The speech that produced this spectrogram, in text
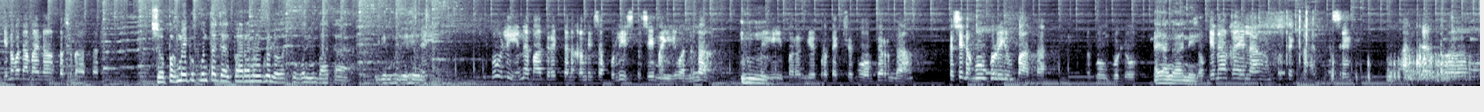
ginawa naman ng kasulatan. So pag may pupunta diyan para manggulo at kukunin yung bata, pwedeng hulihin. Eh, huli na, madirekta na kami sa pulis kasi may iwan na. Mm. May barangay protection order na. Kasi nagugulo yung bata. Nagugulo. Kaya nga ni. So, kinakailangan protektahan kasi under uh,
